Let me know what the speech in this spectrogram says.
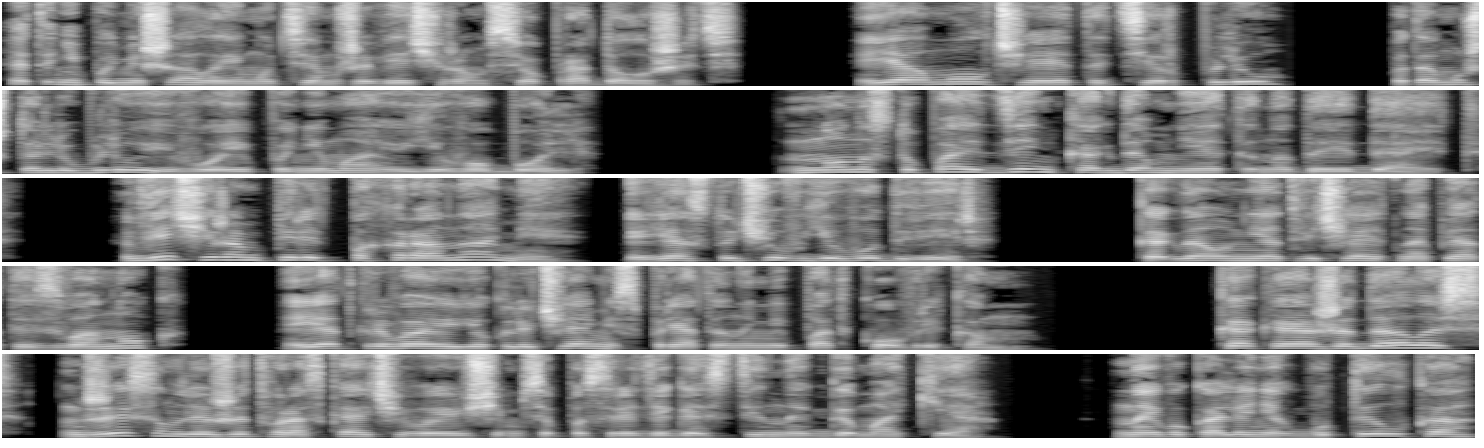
это не помешало ему тем же вечером все продолжить. Я молча это терплю, потому что люблю его и понимаю его боль. Но наступает день, когда мне это надоедает. Вечером перед похоронами я стучу в его дверь. Когда он не отвечает на пятый звонок, я открываю ее ключами, спрятанными под ковриком. Как и ожидалось, Джейсон лежит в раскачивающемся посреди гостиной гамаке. На его коленях бутылка,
